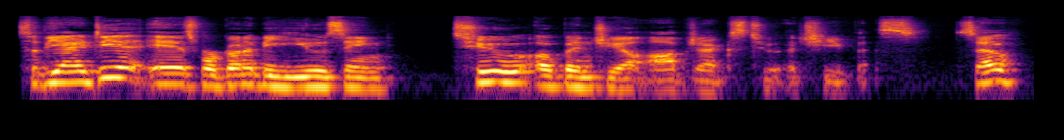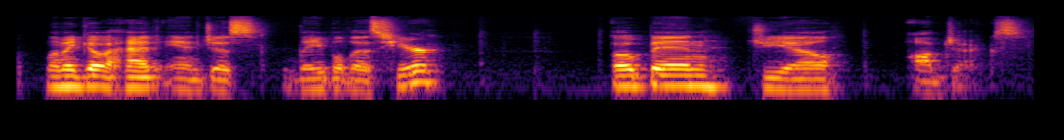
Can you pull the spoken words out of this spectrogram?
So the idea is we're going to be using two OpenGL objects to achieve this. So let me go ahead and just label this here, OpenGL objects.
